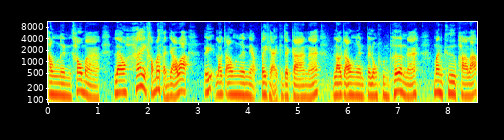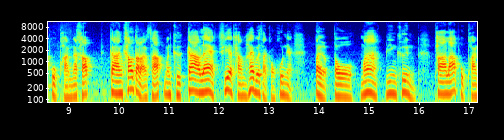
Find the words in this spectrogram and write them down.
เอาเงินเข้ามา แล้วให้คำมั่นสัญญาว่าเอ้ยเราจะเอาเงินเนี่ยไปขยายกิจการนะ เราจะเอาเงินไปลงทุนเพิ่มนะ มันคือภาระผูกพันนะครับ การเข้าตลาดหลักทรัพย์มันคือก้าวแรกที่จะทำให้บริษัทของคุณเนี่ยเติบโตมากยิ่งขึ้น ภาระผูกพัน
